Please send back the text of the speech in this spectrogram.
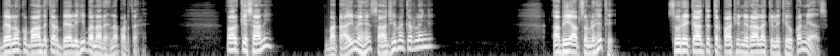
बैलों को बांधकर बैल ही बना रहना पड़ता है। और किसानी बटाई में है, साझे में कर लेंगे? अभी आप सुन रहे थे सूर्यकांत त्रिपाठी निराला के लिखे उपन्यास,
